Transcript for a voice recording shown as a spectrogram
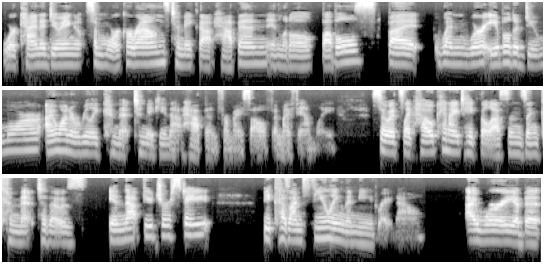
We're kind of doing some workarounds to make that happen in little bubbles, but when we're able to do more, I want to really commit to making that happen for myself and my family. So it's like, how can I take the lessons and commit to those in that future state? Because I'm feeling the need right now. I worry a bit.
